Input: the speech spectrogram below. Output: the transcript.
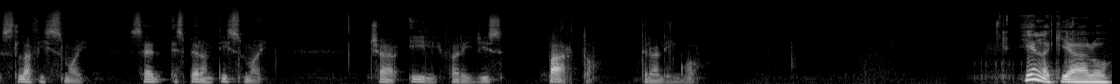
slavismoi, sed esperantismoi char ili farigis parto de la lingvo. Ien la chialo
